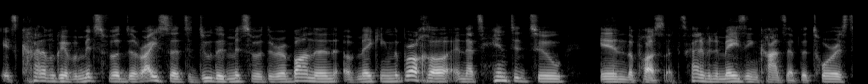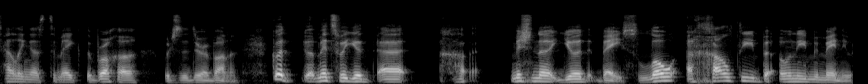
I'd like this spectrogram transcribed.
it's kind of like we have a mitzvah deraisa to do the mitzvah Rabbanan of making the bracha, and that's hinted to in the pasuk. It's kind of an amazing concept. The Torah is telling us to make the bracha, which is the derabanan. Good mitzvah yud. Uh, Mishnah Yud Beis. Lo achalti be'oni mimenu.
